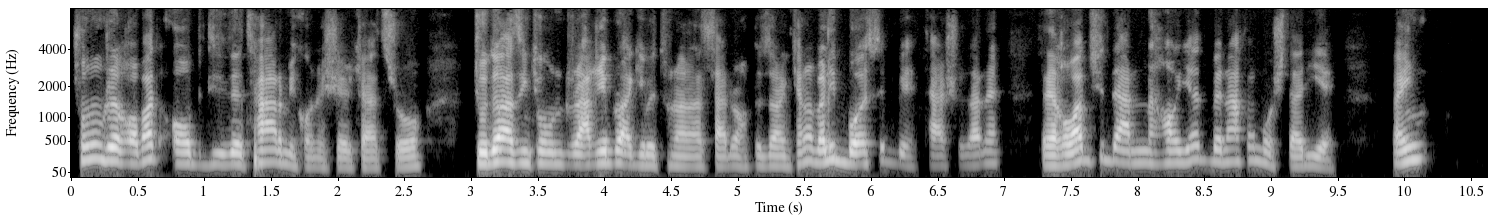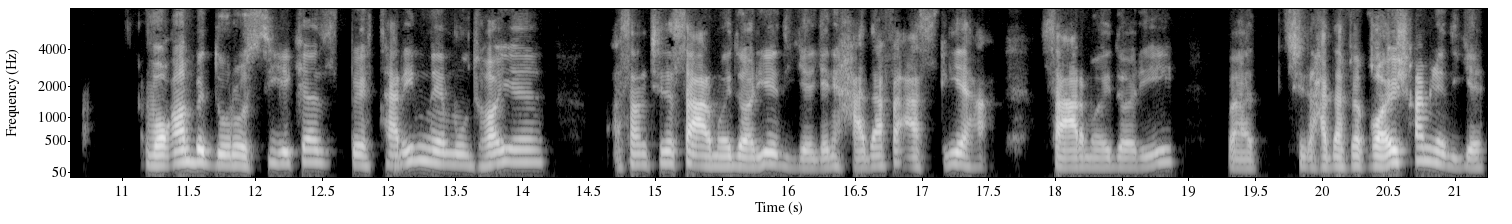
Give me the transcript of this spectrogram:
چون اون رقابت آبدیده تر می‌کنه شرکت رو. جدا از اینکه اون رقیب رو اگه بتونن از سر راه بذارن کنار ولی باعث بهتر شدن رقابت میشه در نهایت به نفع مشتریه. و این واقعا به درستی یکی از بهترین نمودهای اصلا چیز سرمایه‌داری دیگه. یعنی هدف اصلی سرمایه‌داری و هدف قایش همینه دیگه.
